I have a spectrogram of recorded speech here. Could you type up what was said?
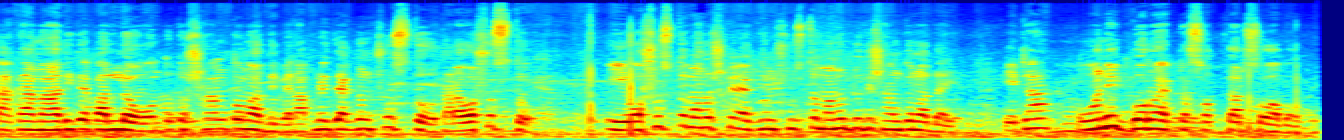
টাকা না দিতে পারলেও অন্তত সান্ত্বনা দিবেন। আপনি যে একজন সুস্থ তারা অসুস্থ। এই অসুস্থ মানুষকে একজন সুস্থ মানুষ যদি সান্ত্বনা দেয় এটা অনেক বড় একটা সত্তার সোয়াব হবে।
